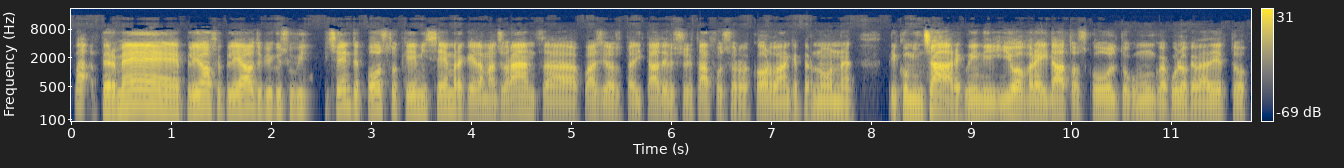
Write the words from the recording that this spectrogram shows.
Ma per me playoff e playout è più che sufficiente, posto che mi sembra che la maggioranza, quasi la totalità delle società fossero d'accordo anche per non ricominciare. Quindi io avrei dato ascolto comunque a quello che aveva detto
